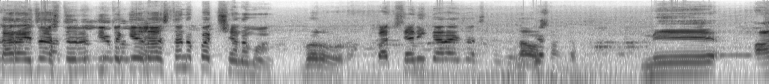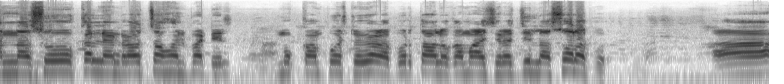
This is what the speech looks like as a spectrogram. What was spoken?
करायचं असतं तर तिथं केलं असतं ना पक्षानं मग? बरोबर. आहे. पक्षाने करायचं असतं. नाव सांगा. मी अण्णासो कल्याणराव चव्हाण पाटील मुक्काम पोस्ट वेळापूर तालुका माळशिरस जिल्हा सोलापूर. आ,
